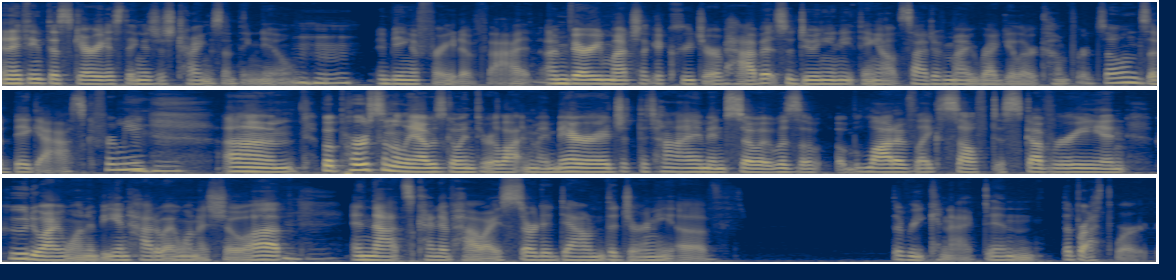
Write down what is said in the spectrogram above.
And I think the scariest thing is just trying something new Mm-hmm. and being afraid of that. I'm very much like a creature of habit, so doing anything outside of my regular comfort zone is a big ask for me. Mm-hmm. Um, but personally, I was going through a lot in my marriage at the time, and so it was a, a lot of like self discovery and who do I want to be and how do I want to show up, Mm-hmm. and that's kind of how I started down the journey of the reconnect and the breath work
